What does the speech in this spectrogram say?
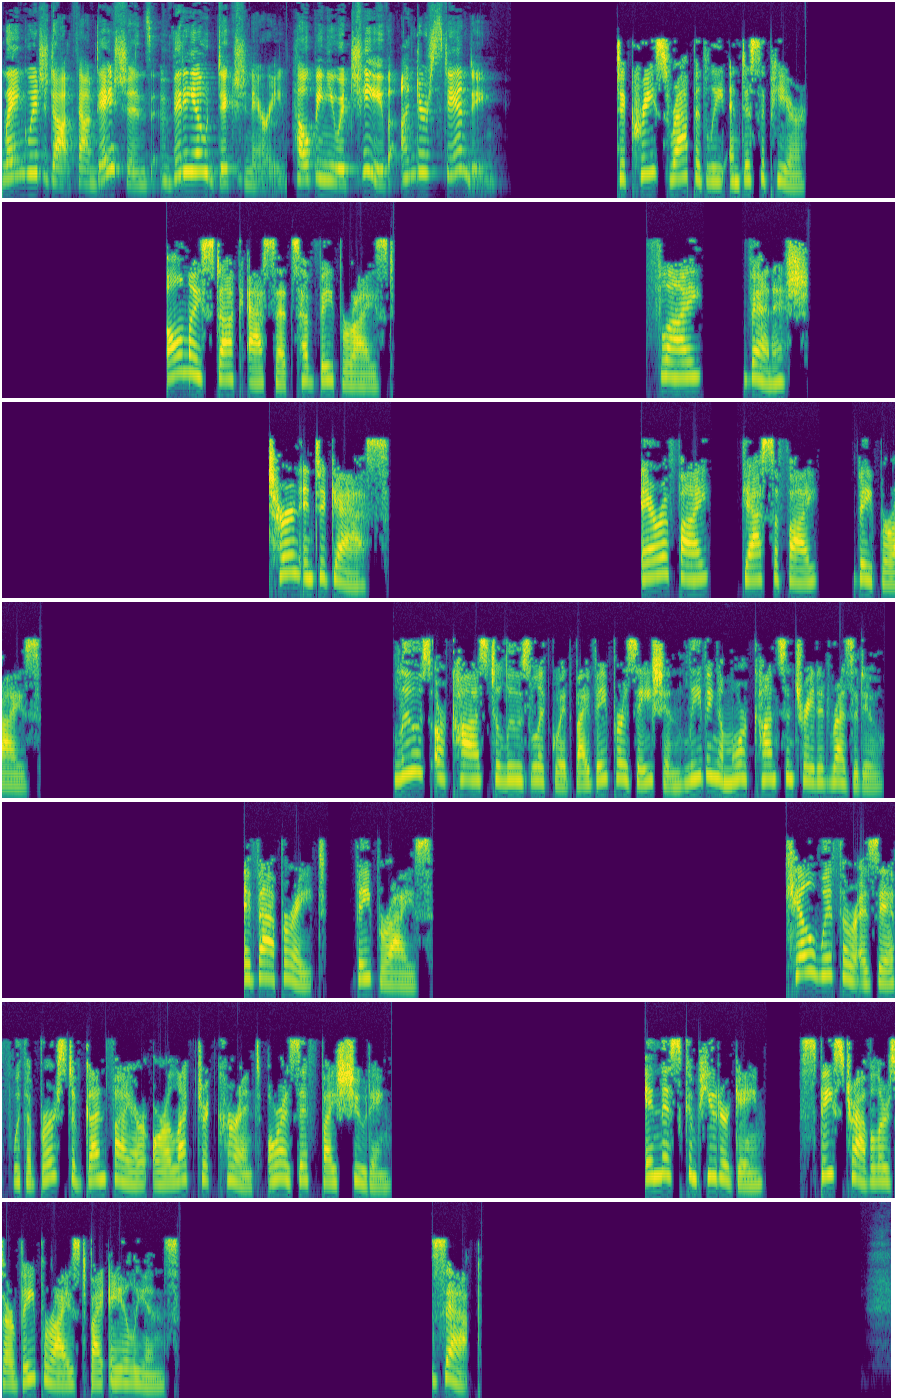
Language.Foundation's Video Dictionary, helping you achieve understanding. Decrease rapidly and disappear. All my stock assets have vaporized. Fly, vanish. Turn into gas. Aerify, gasify, vaporize. Lose or cause to lose liquid by vaporization leaving a more concentrated residue. Evaporate, vaporize. Kill with or as if with a burst of gunfire or electric current or as if by shooting. In this computer game, space travelers are vaporized by aliens. Zap.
